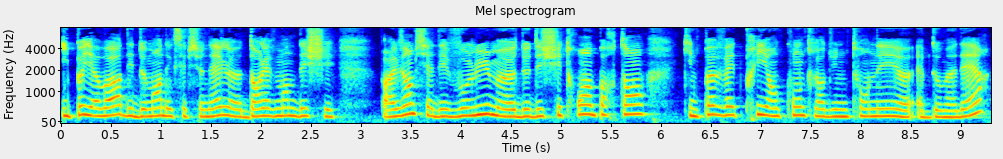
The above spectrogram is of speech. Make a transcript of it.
il peut y avoir des demandes exceptionnelles d'enlèvement de déchets. Par exemple, s'il y a des volumes de déchets trop importants qui ne peuvent être pris en compte lors d'une tournée euh, hebdomadaire,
